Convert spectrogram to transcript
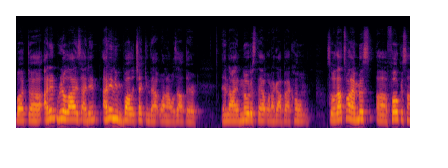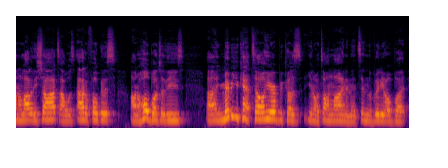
but uh, I didn't realize I didn't I didn't even bother checking that when I was out there, and I noticed that when I got back home. So that's why I missed uh, focus on a lot of these shots. I was out of focus on a whole bunch of these. Uh, maybe you can't tell here because you know it's online and it's in the video, but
